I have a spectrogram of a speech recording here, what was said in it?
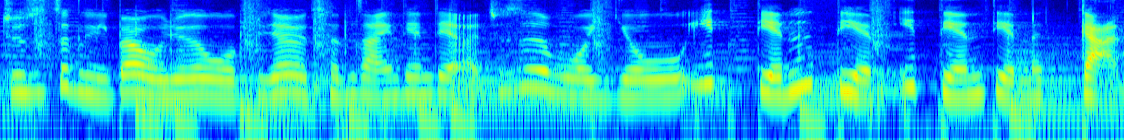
就是这个礼拜我觉得我比较有成长一点点了，就是我有一点点一点点的感。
